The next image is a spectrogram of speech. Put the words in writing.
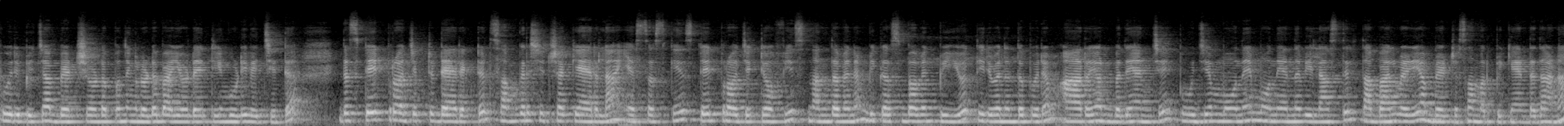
പൂരിപ്പിച്ച അപേക്ഷയോടൊപ്പം നിങ്ങളുടെ ബയോഡേറ്റയും കൂടി വെച്ചിട്ട് ദ സ്റ്റേറ്റ് project director Samagra Shiksha Kerala S S K state project office Nandavanam Vikas Bhavan P O Thiruvananthapuram ആറ് ഒൻപത് അഞ്ച് പൂജ്യം മൂന്ന് മൂന്ന് എന്ന വിലാസത്തിൽ തപാൽ വഴി അപേക്ഷ സമർപ്പിക്കേണ്ടതാണ്.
